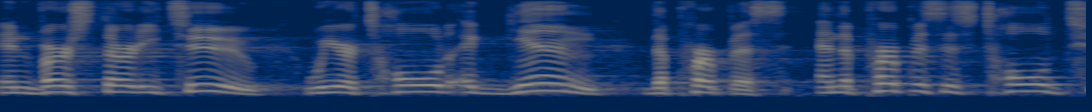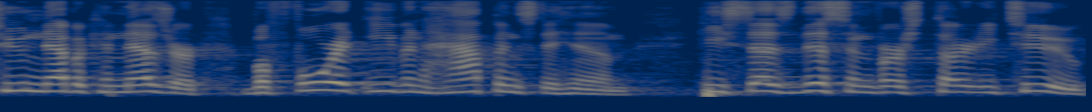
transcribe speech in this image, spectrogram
In verse 32, we are told again the purpose, and the purpose is told to Nebuchadnezzar before it even happens to him. He says this in verse 32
